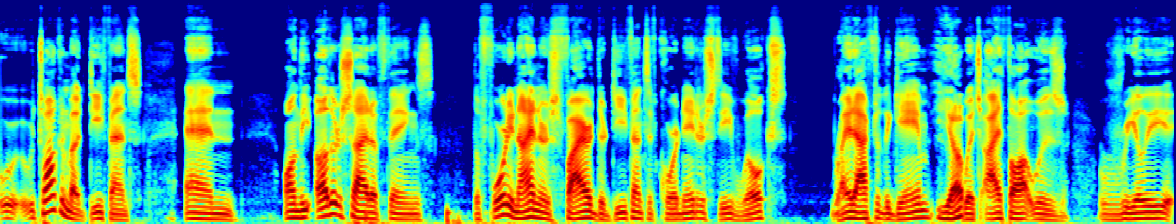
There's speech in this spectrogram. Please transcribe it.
we're we're talking about defense. And on the other side of things, the 49ers fired their defensive coordinator, Steve Wilks, right after the game, Yep. which I thought was really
